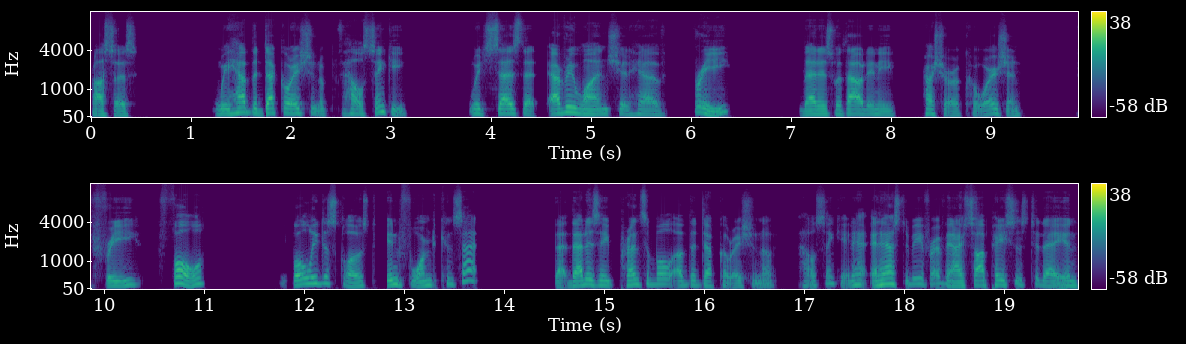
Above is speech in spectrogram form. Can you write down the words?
process. We have the Declaration of Helsinki, which says that everyone should have free, that is, without any pressure or coercion, free, full, fully disclosed, informed consent. That, that is a principle of the Declaration of Helsinki. It, it has to be for everything. I saw patients today, and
